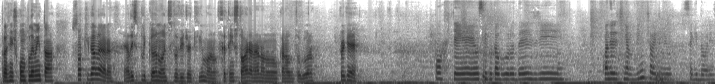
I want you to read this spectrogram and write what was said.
pra gente complementar. Só que, galera, ela explicando antes do vídeo aqui, mano, você tem história, né, no, no canal do Toguro. Por quê? Porque eu sigo o Toguro desde quando ele tinha 28 mil seguidores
